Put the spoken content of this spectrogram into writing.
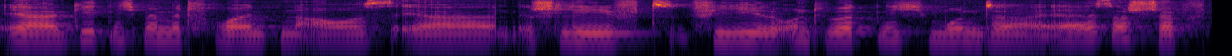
Er geht nicht mehr mit Freunden aus, er schläft viel und wird nicht munter, er ist erschöpft,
